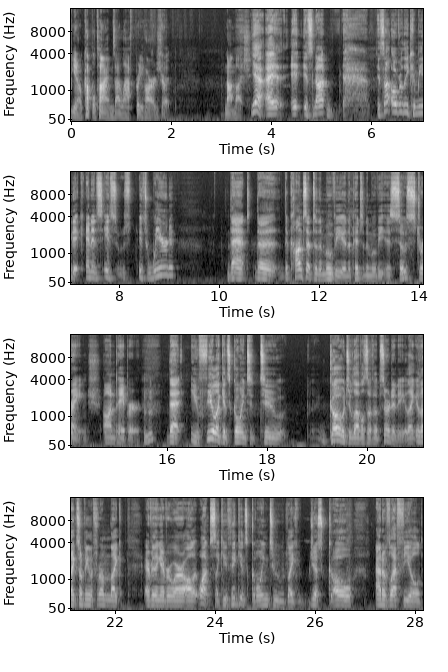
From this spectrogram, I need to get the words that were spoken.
you know, a couple times I laughed pretty hard, but not much. Yeah, I, it, it's not it's not overly comedic, and it's it's it's weird that the the concept of the movie and the pitch of the movie is so strange on paper mm-hmm. that you feel like it's going to to go to levels of absurdity, like like something from like everything everywhere all at once. Like you think it's going to like just go out of left field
